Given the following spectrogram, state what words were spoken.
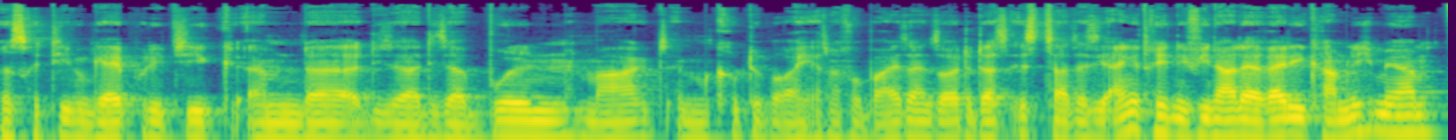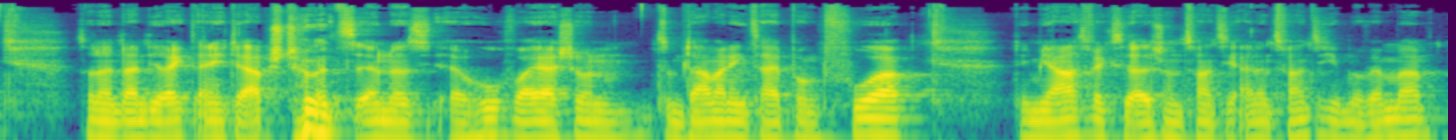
restriktiven Geldpolitik ähm, da dieser, dieser Bullenmarkt im Kryptobereich erstmal vorbei sein sollte. Das ist tatsächlich eingetreten. Die finale Rallye kam nicht mehr, sondern dann direkt eigentlich der Absturz. Ähm, das äh, Hoch war ja schon zum damaligen Zeitpunkt vor dem Jahreswechsel, also schon 2021 im November.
